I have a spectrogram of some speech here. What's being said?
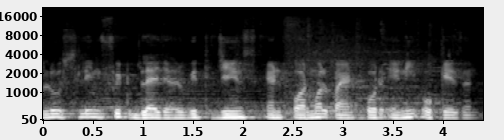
blue slim fit blazer with jeans and formal pants for any occasion.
